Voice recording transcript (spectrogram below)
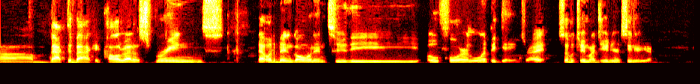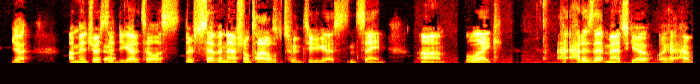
um, back to back at Colorado Springs. That would have been going into the 04 Olympic Games, right? So between my junior and senior year. Yeah. I'm interested. You got to tell us. There's seven national titles between the two of you guys. It's insane. Um, like, how does that match go? Like, how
